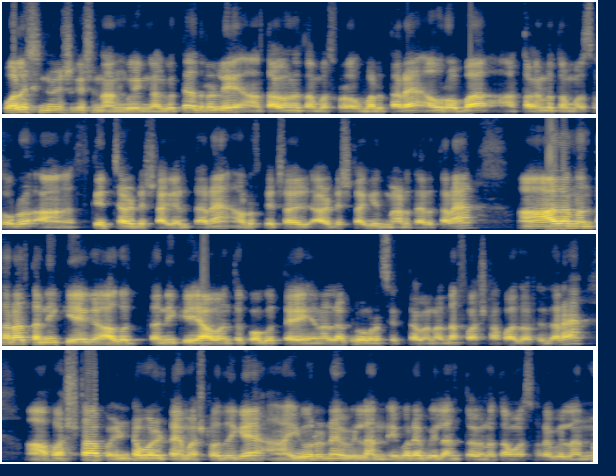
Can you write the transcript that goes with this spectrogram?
ಪೊಲೀಸ್ ಇನ್ವೆಸ್ಟಿಗೇಷನ್ ಆನ್ ಗೋಯಿಂಗ್ ಆಗುತ್ತೆ. ಅದರಲ್ಲಿ ತವನ ಥಾಮಸ್ ಬರ್ತಾರೆ. ಅವರೊಬ್ಬ ತವನ ಥಾಮಸ್ ಅವರು ಸ್ಕೆಚ್ ಆರ್ಟಿಸ್ಟ್ ಆಗಿರ್ತಾರೆ. ಅವರು ಸ್ಕೆಚ್ ಆರ್ಟಿಸ್ಟ್ ಆಗಿ ಇದು ಮಾಡ್ತಾ ಇರ್ತಾರೆ. ಆ, ಆದ ನಂತರ ತನಿಖೆ ಹೇಗೆ ಆಗುತ್ತೆ ತನಿಖೆ ಯಾವ ಹಂತಕ್ಕೆ ಹೋಗುತ್ತೆ ಏನೆಲ್ಲ ಕ್ರೂಗಳು ಸಿಗ್ತವೆ ಅನ್ನೋದನ್ನ ಫಸ್ಟ್ ಆಫ್ ಆಲ್ ತೋರಿಸಿದ್ದಾರೆ. ಫಸ್ಟ್ ಆಫ್ ಇಂಟರ್ವಲ್ ಟೈಮ್ ಅಷ್ಟೊತ್ತಿಗೆ ಆ, ಇವರನ್ನೇ ವಿಲನ್ ಇವರೇ ವಿಲನ್ ತವಿನ ಥಾಮಸ್ ಅವರ ವಿಲನ್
